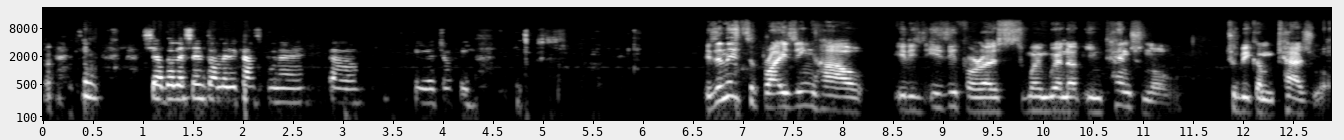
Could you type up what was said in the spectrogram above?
și adolescentul american spune uh, fie ce-o fi. Isn't it surprising how it is easy for us when we're not intentional to become casual?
